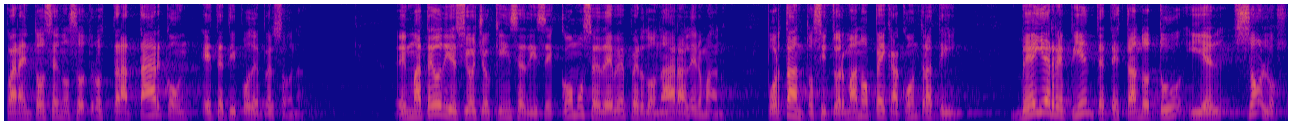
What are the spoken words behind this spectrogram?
para entonces nosotros tratar con este tipo de personas. En Mateo 18, 15 dice, ¿cómo se debe perdonar al hermano? Por tanto, si tu hermano peca contra ti, ve y arrepiéntete estando tú y él solos.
